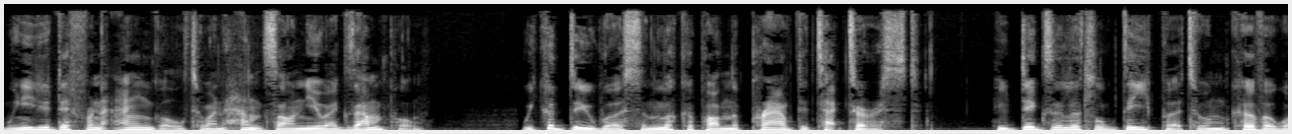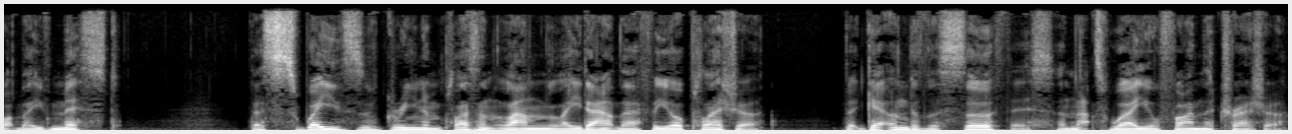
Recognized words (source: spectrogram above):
we need a different angle to enhance our new example. We could do worse than look upon the proud detectorist, who digs a little deeper to uncover what they've missed. There's swathes of green and pleasant land laid out there for your pleasure, but get under the surface and that's where you'll find the treasure.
